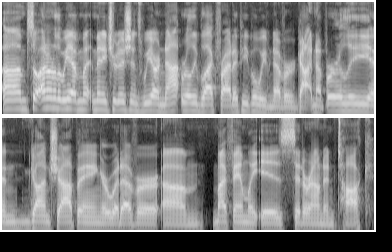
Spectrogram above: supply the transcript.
Um, so I don't know that we have m- many traditions. We are not really Black Friday people. We've never gotten up early and gone shopping or whatever. Um, my family is sit around and talk.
